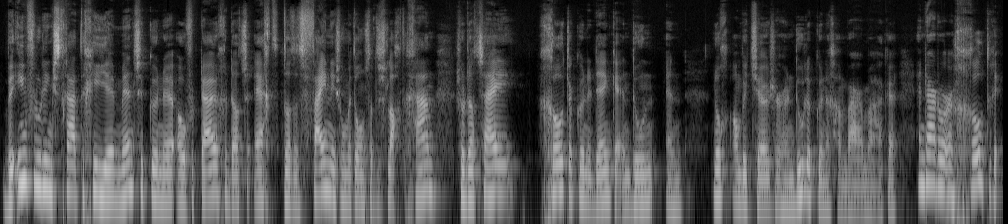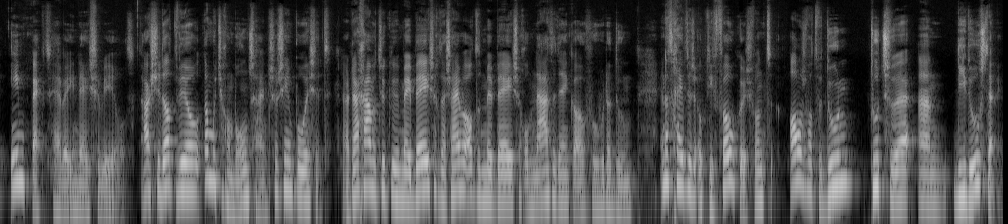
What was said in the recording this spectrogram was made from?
beïnvloedingsstrategieën, mensen kunnen overtuigen dat ze echt, dat het fijn is om met ons aan de slag te gaan, zodat zij groter kunnen denken en doen en nog ambitieuzer hun doelen kunnen gaan waarmaken en daardoor een grotere impact hebben in deze wereld. Als je dat wil, dan moet je gewoon bij ons zijn. Zo simpel is het. Nou, daar gaan we natuurlijk mee bezig. Daar zijn we altijd mee bezig om na te denken over hoe we dat doen. En dat geeft dus ook die focus, want alles wat we doen, toetsen we aan die doelstelling.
